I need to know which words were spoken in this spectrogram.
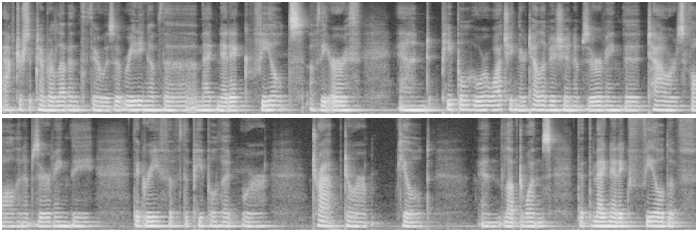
after September 11th there was a reading of the magnetic fields of the earth and people who were watching their television, observing the towers fall and observing the the grief of the people that were trapped or killed and loved ones, that the magnetic field of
